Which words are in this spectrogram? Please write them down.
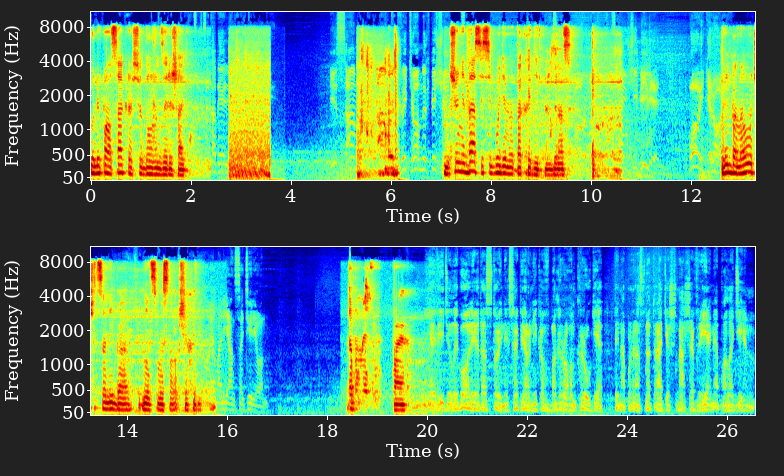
Полипал Сакра все должен зарешать. цитадель. Из самых глубоких и темных пещер Ничего не даст, если будем вот так ходить каждый раз. Либо научиться, либо нет смысла вообще ходить. Либо на этих паях. Я видел и более достойных соперников в багровом круге. Ты напрасно тратишь наше время, паладин.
